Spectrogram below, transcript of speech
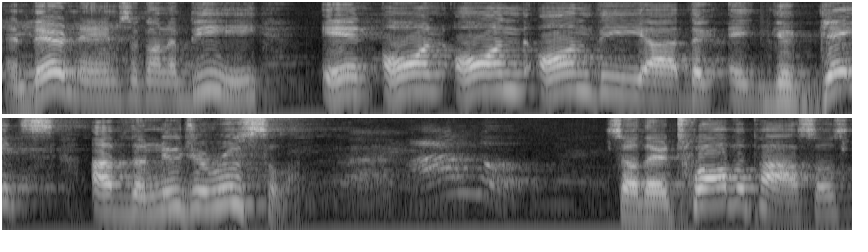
And their names are going to be in, on, on, on the, uh, the, the gates of the New Jerusalem. So there are 12 apostles,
